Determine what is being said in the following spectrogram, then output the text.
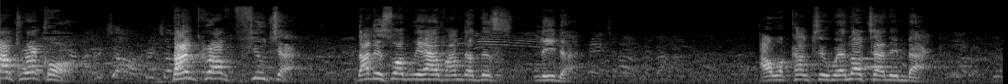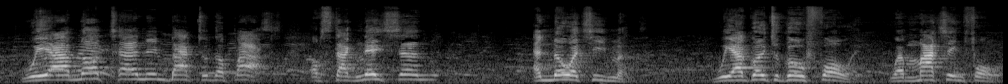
Bankrupt record. Bankrupt future. That is what we have under this leader. Our country, we're not turning back. We are not turning back to the past of stagnation and no achievement. We are going to go forward. We're marching forward.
